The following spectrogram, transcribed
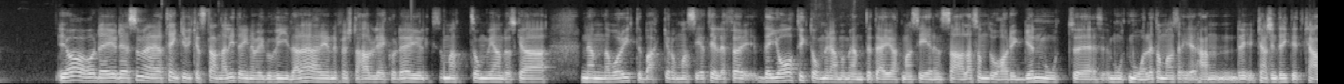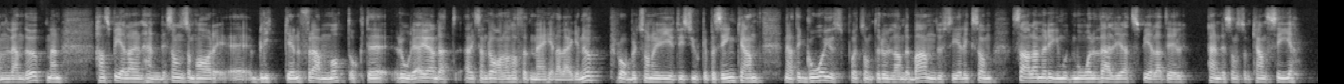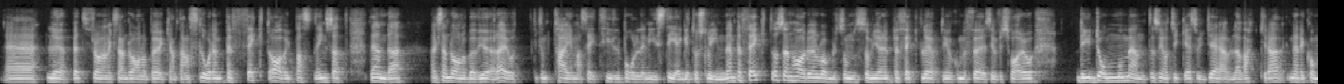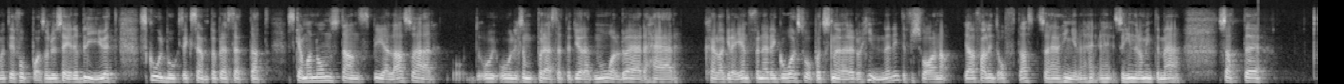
Ja, och det är ju det som är... Jag tänker vi kan stanna lite innan vi går vidare här i den första halvlek. Och det är ju liksom att om vi ändå ska nämna våra ytterbackar om man ser till det. För det jag tyckte om i det här momentet är ju att man ser en Sala som då har ryggen mot, mot målet om man säger. Han kanske inte riktigt kan vända upp men han spelar en Henderson som har eh, blicken framåt och det roliga är ju ändå att Alexander Arnold har följt med hela vägen upp. Robertson har ju givetvis gjort det på sin kant. Men att det går just på ett sånt rullande band. Du ser liksom Salah med ryggen mot mål väljer att spela till Henderson som kan se eh, löpet från Alexander Arnold på högkanten. Han slår en perfekt avvägd passning så att det enda Alexander Arnold behöver göra är att liksom tajma sig till bollen i steget och slå in den perfekt. Och sen har du en Robertson som gör en perfekt löpning och kommer före sin försvarare. Och det är ju de momenten som jag tycker är så jävla vackra när det kommer till fotboll. Som du säger, det blir ju ett skolboksexempel på det sättet att ska man någonstans spela så här och, och, liksom på det här sättet göra ett mål, då är det här själva grejen. För när det går så på ett snöre då hinner inte försvararna, i alla fall inte oftast, så, här hinner, så hinner de inte med. Så att eh,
